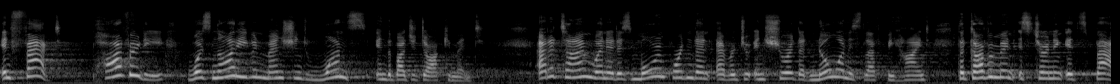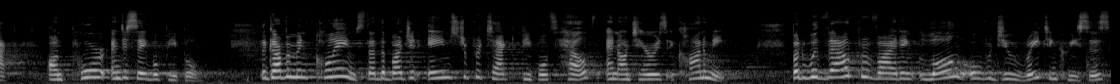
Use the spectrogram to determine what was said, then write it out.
In fact, poverty was not even mentioned once in the budget document. At a time when it is more important than ever to ensure that no one is left behind, the government is turning its back on poor and disabled people. The government claims that the budget aims to protect people's health and Ontario's economy. But without providing long overdue rate increases,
